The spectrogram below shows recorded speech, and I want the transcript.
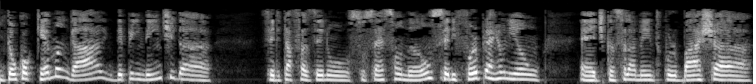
Então qualquer mangá, independente da se ele tá fazendo sucesso ou não, se ele for pra reunião eh, de cancelamento por baixa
